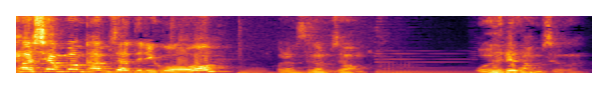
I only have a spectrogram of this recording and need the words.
다시 한번 감사드리고. 코너스 감성. 오늘의 감성은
